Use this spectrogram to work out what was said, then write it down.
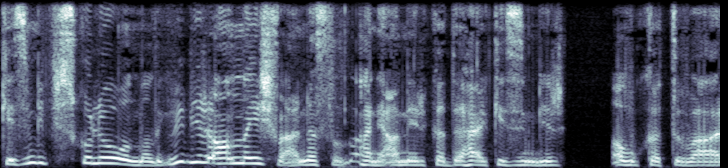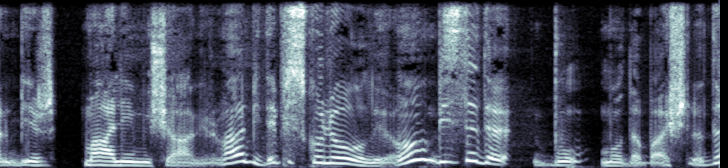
kesin bir psikoloğu olmalı gibi bir anlayış var. Nasıl hani Amerika'da herkesin bir avukatı var, bir mali müşavir var, bir de psikoloğu oluyor. Bizde de bu moda başladı.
